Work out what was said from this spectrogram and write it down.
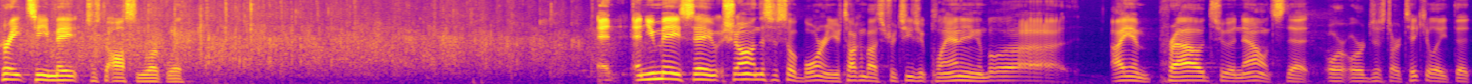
great teammate, just awesome to work with. And, and you may say, Shawn, this is so boring. You're talking about strategic planning and blah. I am proud to announce that, or, or just articulate that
